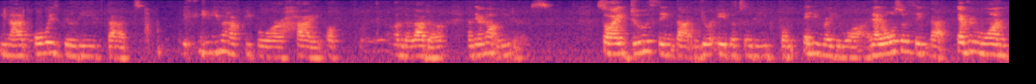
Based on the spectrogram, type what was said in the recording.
you know, I've always believed that you have people who are high up on the ladder and they're not leaders. So I do think that you're able to lead from anywhere you are. And I also think that everyone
